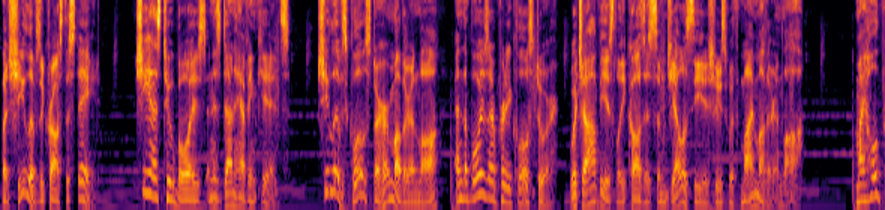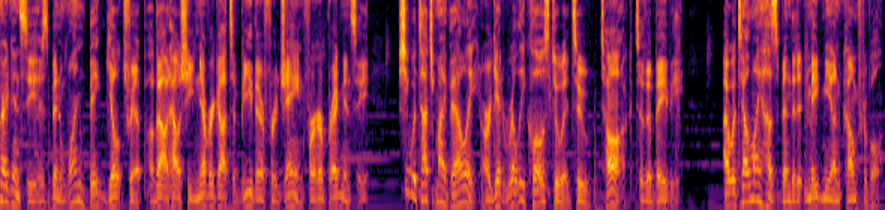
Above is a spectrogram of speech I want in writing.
but she lives across the state. She has two boys and is done having kids. She lives close to her mother-in-law, and the boys are pretty close to her, which obviously causes some jealousy issues with my mother-in-law. My whole pregnancy has been one big guilt trip about how she never got to be there for Jane for her pregnancy. She would touch my belly or get really close to it to talk to the baby. I would tell my husband that it made me uncomfortable,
